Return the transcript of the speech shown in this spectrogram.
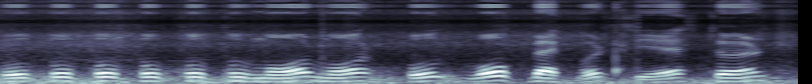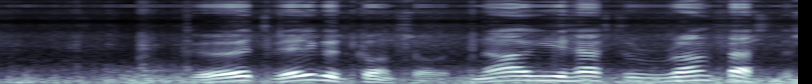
Pull, pull, pull, pull, pull, pull more, more. Pull, walk backwards. Yes, turn. Good, very good control. Now you have to run faster.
